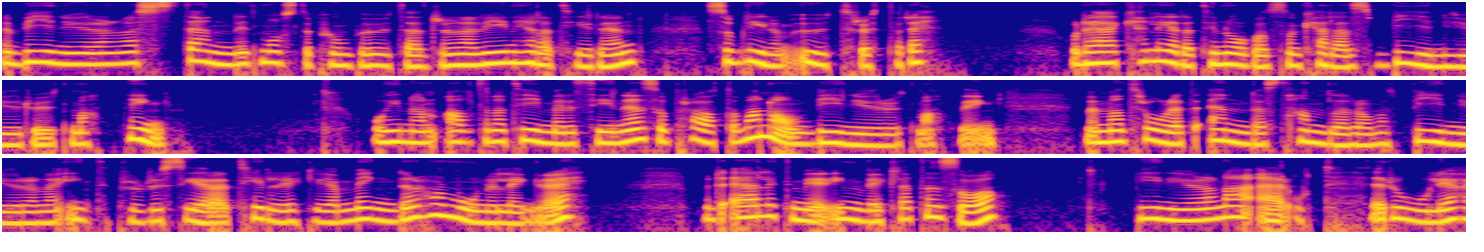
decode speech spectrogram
När binjurarna ständigt måste pumpa ut adrenalin hela tiden så blir de uttröttade. Och det här kan leda till något som kallas binjurutmattning. Och inom alternativmedicinen så pratar man om binjurutmattning men man tror att det endast handlar om att binjurarna inte producerar tillräckliga mängder hormoner längre. Men det är lite mer invecklat än så. Binjurarna är otroliga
